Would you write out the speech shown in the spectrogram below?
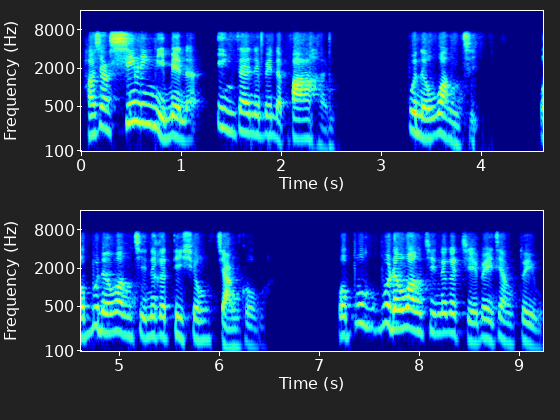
好像心灵里面的印在那边的疤痕，不能忘记。我不能忘记那个弟兄讲过我，我不不能忘记那个姐妹这样对我。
